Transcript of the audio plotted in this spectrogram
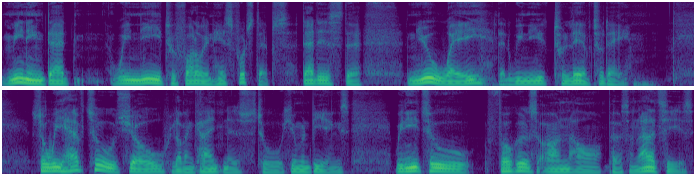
meaning that we need to follow in his footsteps. That is the new way that we need to live today. So we have to show love and kindness to human beings. We need to focus on our personalities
